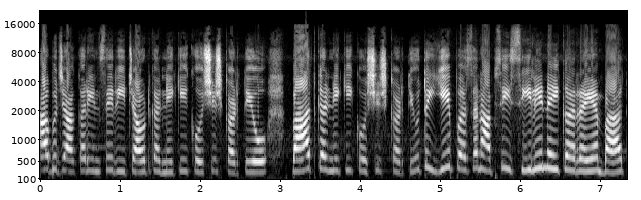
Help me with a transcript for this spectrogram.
अब जाकर इनसे रीच आउट करने की कोशिश करते हो, बात करने की कोशिश करते हो तो ये पर्सन आपसे इसीलिए नहीं कर रहे हैं बात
